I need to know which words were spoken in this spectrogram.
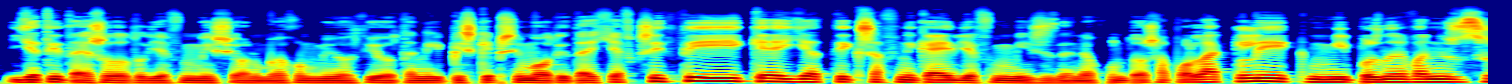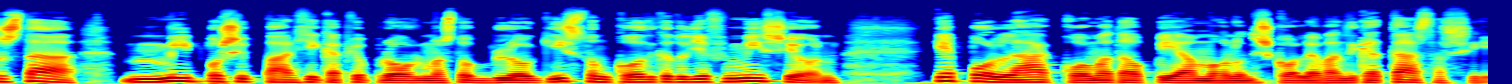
γιατί τα έσοδα των διαφημίσεων μου έχουν μειωθεί όταν η επισκεψιμότητα έχει αυξηθεί και γιατί ξαφνικά οι διαφημίσεις δεν έχουν τόσα πολλά κλικ, μήπως δεν εμφανίζονται σωστά, μήπως υπάρχει κάποιο πρόβλημα στο blog ή στον κώδικα των διαφημίσεων και πολλά ακόμα τα οποία μόνο δυσκολεύαν την κατάσταση.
